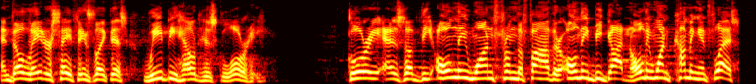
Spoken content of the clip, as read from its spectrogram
And they'll later say things like this We beheld his glory glory as of the only one from the Father, only begotten, only one coming in flesh,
